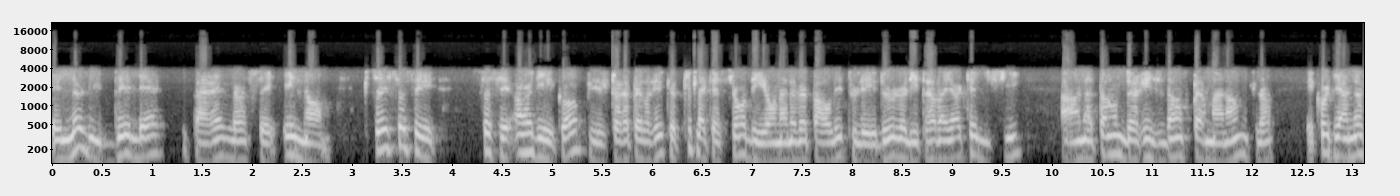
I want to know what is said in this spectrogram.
Et là, les délais, il paraît, là, c'est énorme. Puis, tu sais, ça, c'est ça, c'est un des cas. Puis je te rappellerai que toute la question des, on en avait parlé tous les deux, là, les travailleurs qualifiés en attente de résidence permanente, là. Écoute, il y en a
